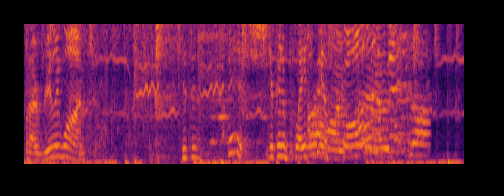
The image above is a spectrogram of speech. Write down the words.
what I really want is fish. You're gonna play for his goal? fish.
